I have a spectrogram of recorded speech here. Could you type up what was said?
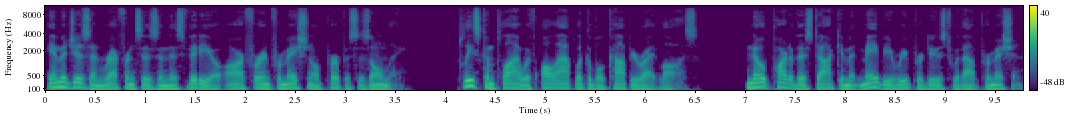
images, and references in this video are for informational purposes only. Please comply with all applicable copyright laws. No part of this document may be reproduced without permission.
